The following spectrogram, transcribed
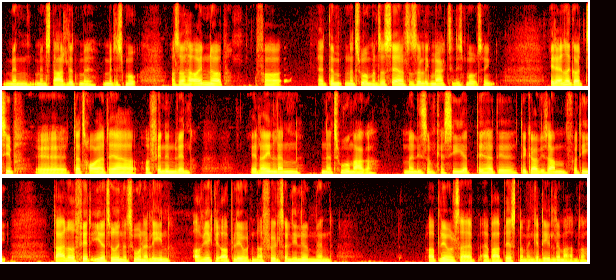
men, men starte lidt med, med det små, og så have øjnene op for, at den natur, man så ser, altså så lægge mærke til de små ting. Et andet godt tip, øh, der tror jeg, det er at finde en ven, eller en eller anden naturmakker, man ligesom kan sige, at det her, det, det gør vi sammen, fordi der er noget fedt i at tage ud i naturen alene, og virkelig opleve den og føle sig lille, men oplevelser er, er bare bedst, når man kan dele det med andre.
